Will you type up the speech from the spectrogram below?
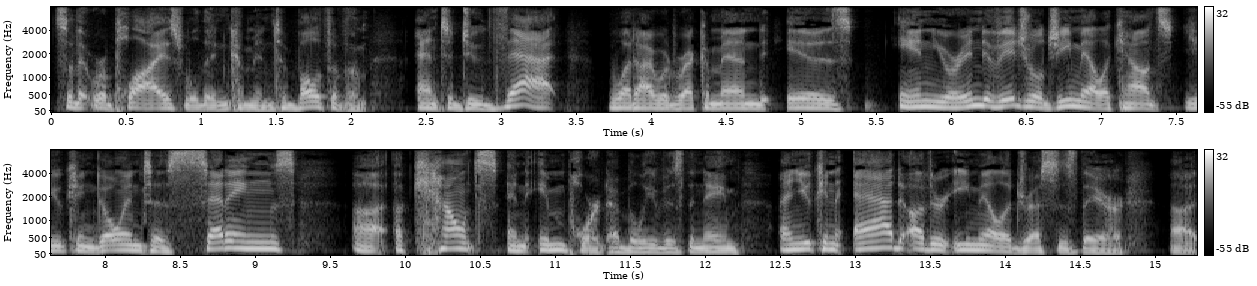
so that replies will then come into both of them. And to do that, what I would recommend is in your individual Gmail accounts, you can go into settings, uh, accounts, and import, I believe is the name. And you can add other email addresses there. Uh,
